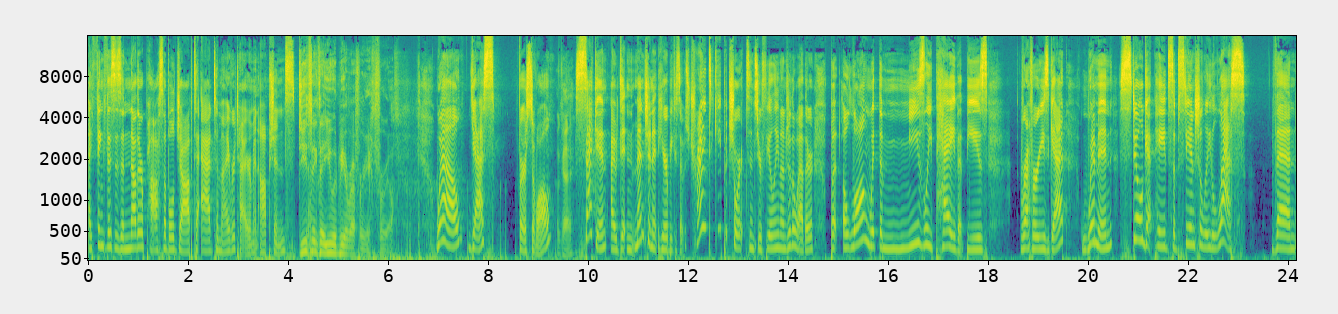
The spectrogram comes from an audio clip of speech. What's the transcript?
I think this is another possible job to add to my retirement options. Do you think that you would be a referee for real? Well, yes, first of all. Okay. Second, I didn't mention it here because I was trying to keep it short since you're feeling under the weather. But along with the measly pay that these referees get, women still get paid substantially less than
